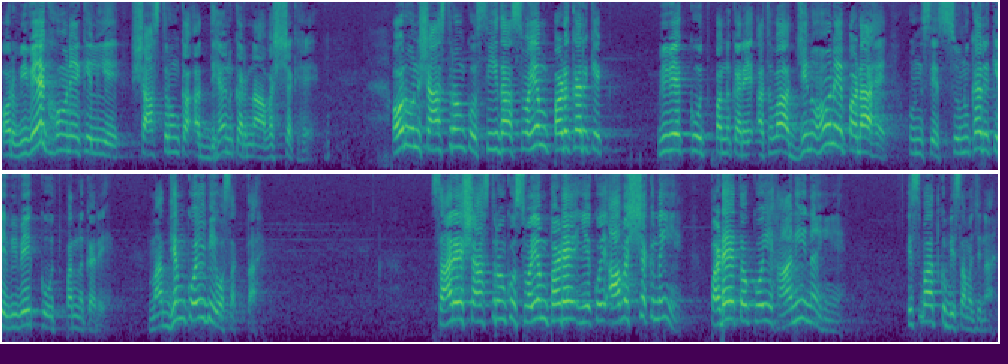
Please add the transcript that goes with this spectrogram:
और विवेक होने के लिए शास्त्रों का अध्ययन करना आवश्यक है। और उन शास्त्रों को सीधा स्वयं पढ़ करके विवेक को उत्पन्न करे, अथवा जिन्होंने पढ़ा है, उनसे सुनकर के विवेक को उत्पन्न करे। माध्यम कोई भी हो सकता है। सारे शास्त्रों को स्वयं पढ़े, ये कोई आवश्यक नहीं है। पढ़े तो कोई हानि नहीं है। इस बात को भी समझना है।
